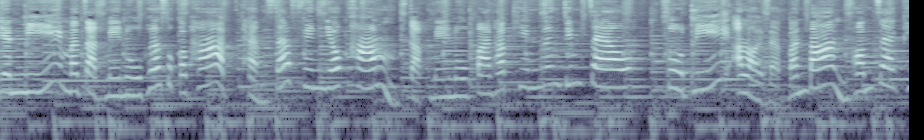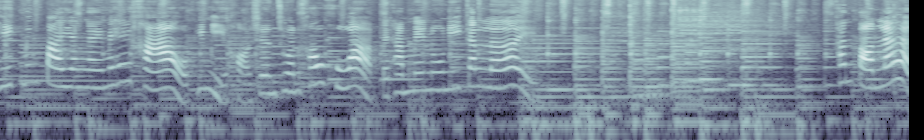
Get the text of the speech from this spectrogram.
เย็นนี้มาจัดเมนูเพื่อสุขภาพ แถมแซ่บฟินยกคำกับเมนูปลาทับทิมนึ่งจิ้มแจวสูตรนี้อร่อยแบบบ้านๆ พร้อมแจกทริกนึ่งปลายังไงไม่ให้คาว พี่หมีขอเชิญชวนเข้าครัว ไปทำเมนูนี้กันเลย ขั้นตอนแรก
